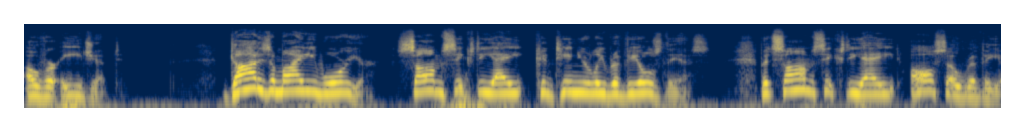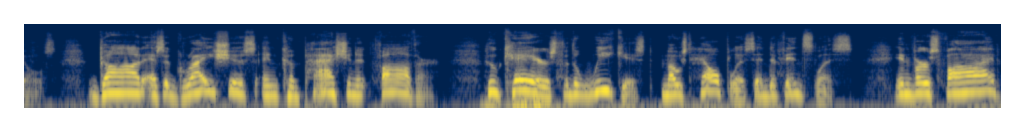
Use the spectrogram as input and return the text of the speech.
over Egypt. God is a mighty warrior. Psalm 68 continually reveals this. But Psalm 68 also reveals God as a gracious and compassionate Father who cares for the weakest, most helpless, and defenseless. In verse 5,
